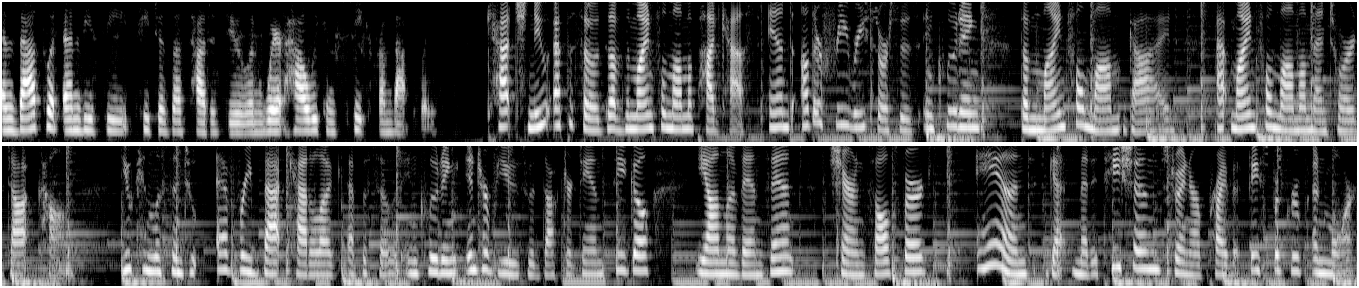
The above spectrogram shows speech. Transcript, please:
And that's what NVC teaches us how to do and where how we can speak from that place. Catch new episodes of the Mindful Mama podcast and other free resources, including the Mindful Mom Guide at mindfulmamamentor.com. You can listen to every back catalog episode, including interviews with Dr. Dan Siegel, Iyanla Vanzant, Sharon Salzberg, and get meditations, join our private Facebook group, and more.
